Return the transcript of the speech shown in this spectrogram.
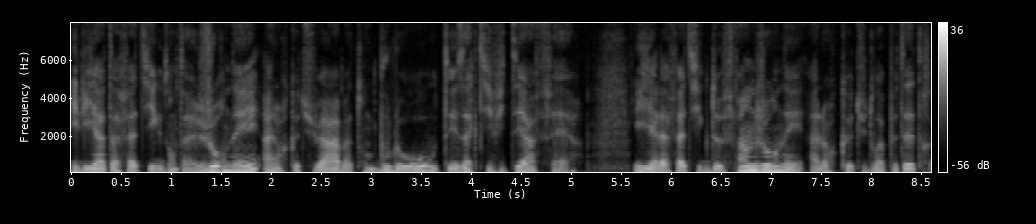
Il y a ta fatigue dans ta journée, alors que tu as bah, ton boulot ou tes activités à faire. Il y a la fatigue de fin de journée, alors que tu dois peut-être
